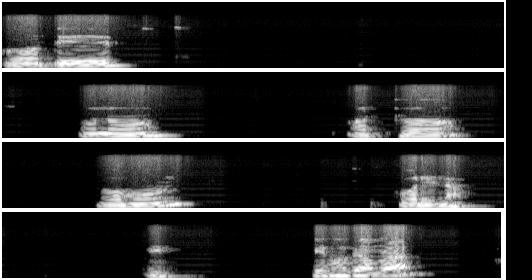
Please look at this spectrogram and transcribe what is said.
কতের কোনো অর্থ বহন করে না। এভাবে আমরা খ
